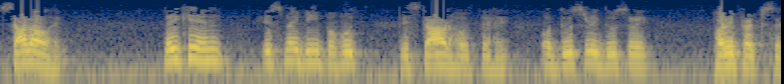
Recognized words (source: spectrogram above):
सरल है। लेकिन इसमें भी बहुत विस्तार होते हैं और दूसरे दूसरे परिप्रेक्ष्य से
